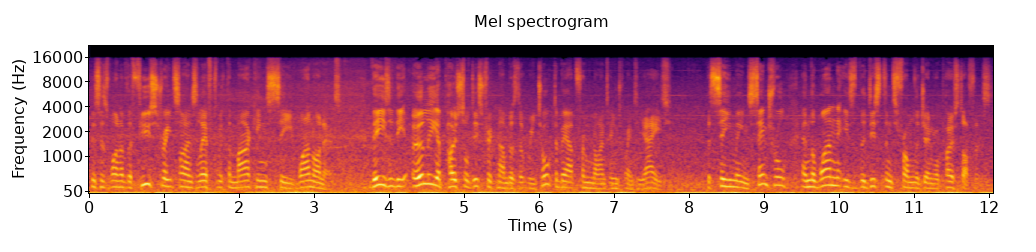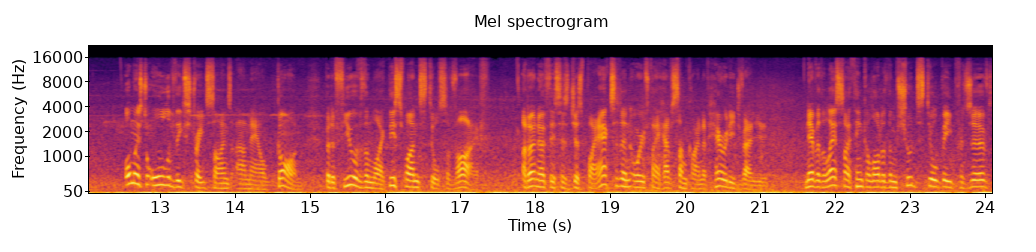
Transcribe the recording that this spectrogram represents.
this is one of the few street signs left with the marking C1 on it. These are the earlier postal district numbers that we talked about from 1928. The C means central, and the 1 is the distance from the General Post Office. Almost all of these street signs are now gone, but a few of them like this one still survive. I don't know if this is just by accident or if they have some kind of heritage value. Nevertheless, I think a lot of them should still be preserved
